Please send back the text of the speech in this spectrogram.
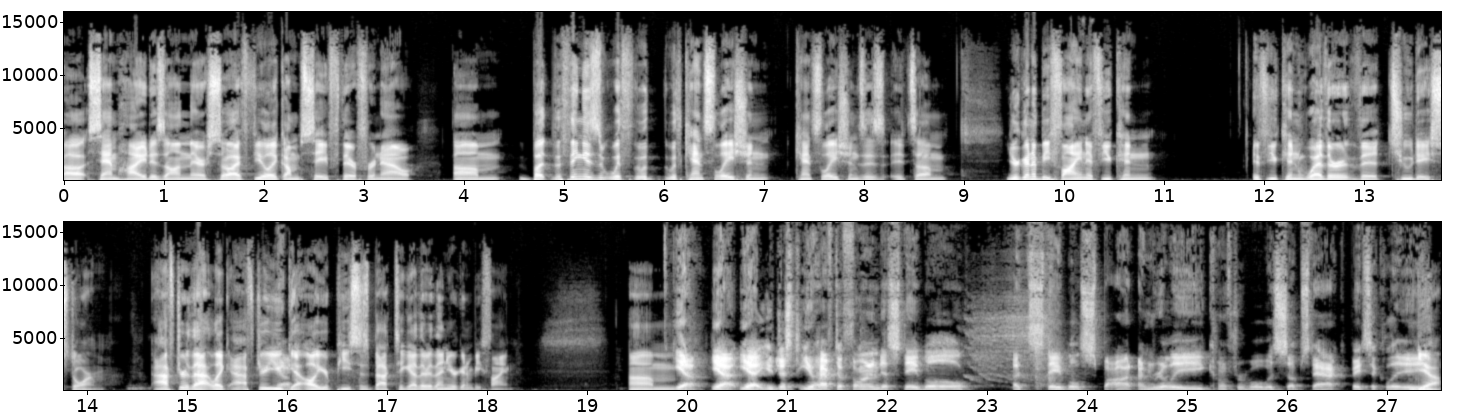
Uh, Sam Hyde is on there, so I feel like I'm safe there for now. Um, but the thing is with, with with cancellation cancellations is it's um you're gonna be fine if you can if you can weather the two day storm. After that, like after you Yeah. get all your pieces back together, then you're gonna be fine. Um, Yeah, yeah, yeah. You just you have to find a stable a stable spot. I'm really comfortable with Substack, basically. yeah,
